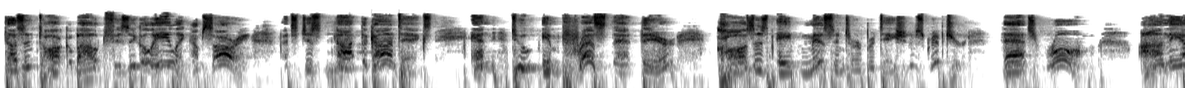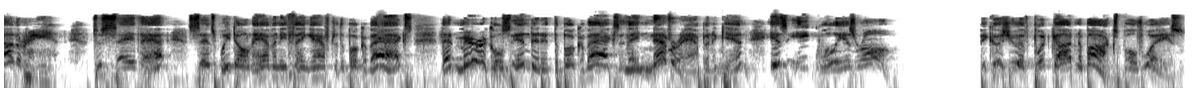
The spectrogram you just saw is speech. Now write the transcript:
doesn't talk about physical healing. I'm sorry. That's just not the context. And to impress that there causes a misinterpretation of scripture. That's wrong. On the other hand, to say that since we don't have anything after the book of Acts, that miracles ended at the book of Acts and they never happen again is equally as wrong. Because you have put God in a box both ways.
